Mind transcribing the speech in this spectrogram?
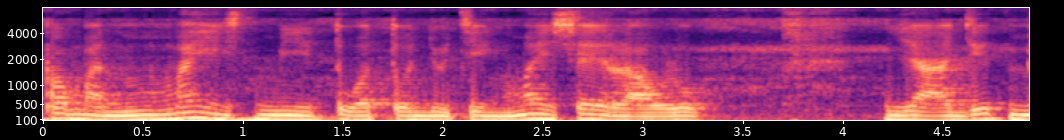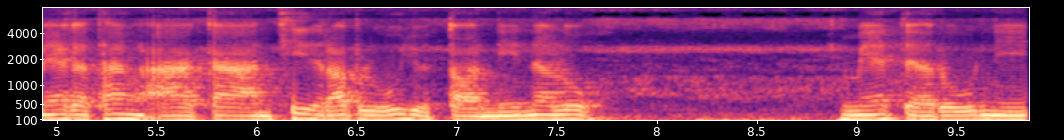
เพราะมันไม่มีตัวตนอยู่จริง ไม่ใช่เราลูก อย่ายึดแม้กระทั่งอาการที่รับรู้อยู่ตอนนี้นะลูก แม้แต่รู้นี้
